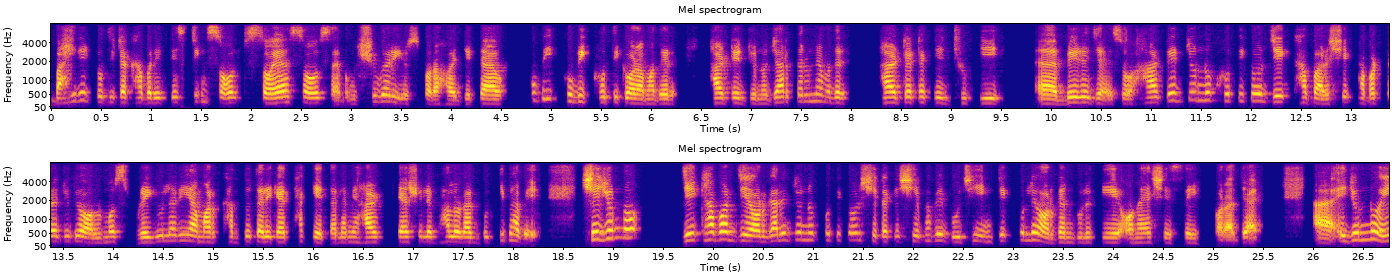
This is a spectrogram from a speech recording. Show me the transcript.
বাহিরের প্রতিটা খাবারে টেস্টিং সল্ট সয়া সস এবং সুগার ইউজ করা হয়, যেটা খুবই খুবই ক্ষতিকর আমাদের হার্টের জন্য। যার কারণে আমাদের হার্ট অ্যাটাকের ঝুঁকি বেড়ে যায়। সো হার্টের জন্য ক্ষতিকর যে খাবার, সে খাবারটা যদি অলমোস্ট রেগুলারই আমার খাদ্য তালিকায় থাকে, তাহলে আমি হার্টকে আসলে ভালো রাখব কীভাবে? সেজন্য যে খাবার যে অর্গানের জন্য ক্ষতিকর, সেটাকে সেভাবে বুঝে ইনটেক করলে অর্গানগুলোকে অনায়াসে সেভ করা যায়। আহ এই জন্যই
